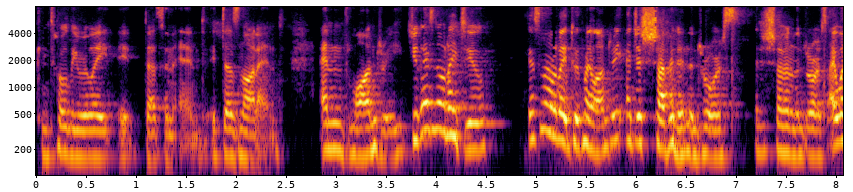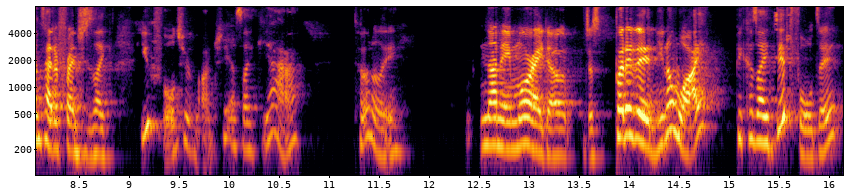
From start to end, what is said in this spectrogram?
can totally relate. It doesn't end. It does not end. And laundry. Do you guys know what I do? You guys know what I do with my laundry? I just shove it in the drawers. I just shove it in the drawers. I once had a friend, she's like, you fold your laundry? I was like, yeah, totally. Not anymore. I don't just put it in. You know why? Because I did fold it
